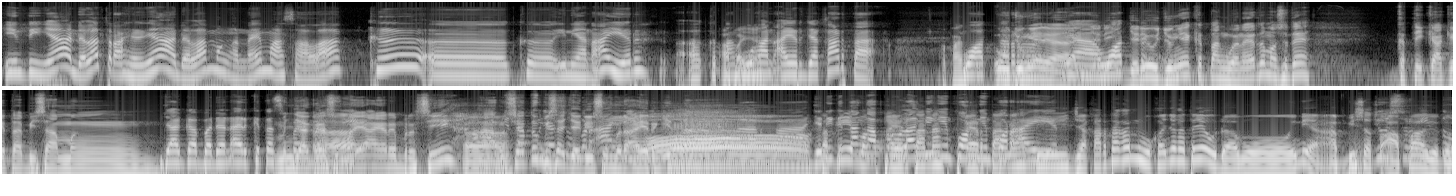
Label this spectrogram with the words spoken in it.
Intinya adalah terakhirnya adalah mengenai masalah ke eh, ke inian air, eh, ketangguhan air Jakarta. Apaan? Water, ujungnya ya, jadi, water- jadi ujungnya ketangguhan air itu maksudnya ketika kita bisa meng- jaga badan air kita supaya menjaga bersih. supaya airnya bersih harusnya Kita tuh punya bisa jadi sumber air, di kita Jakarta. Jadi Tapi kita nggak perlu air lagi ngimpor-ngimpor tanah air. Di Jakarta kan bukannya katanya udah mau ini ya habis atau Justru apa itu. gitu.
